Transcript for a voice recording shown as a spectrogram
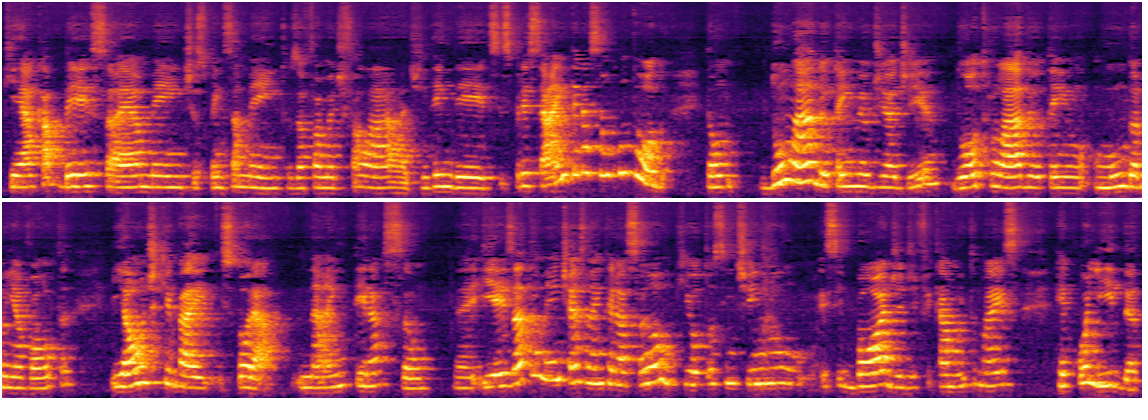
que é a cabeça, é a mente, os pensamentos, a forma de falar, de entender, de se expressar, a interação com o todo. Então, de um lado eu tenho meu dia a dia, do outro lado eu tenho o mundo à minha volta, e aonde que vai estourar? Na interação Né? E é exatamente essa interação que eu estou sentindo esse bode de ficar muito mais recolhida,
